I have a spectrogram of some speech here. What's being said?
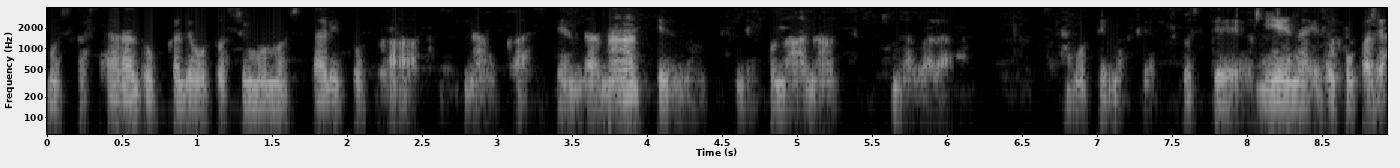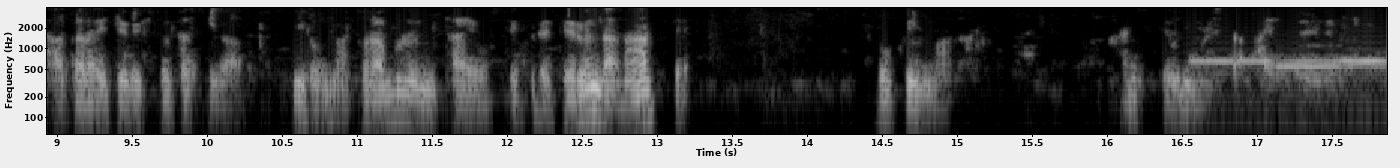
もしかしたらどっかで落とし物したりとか、なんかしてんだなっていうのをですね、このアナウンス聞きながら思ってますよ。そして見えないどこかで働いてる人たちがいろんなトラブルに対応してくれてるんだなって、すごく今感じておりました。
